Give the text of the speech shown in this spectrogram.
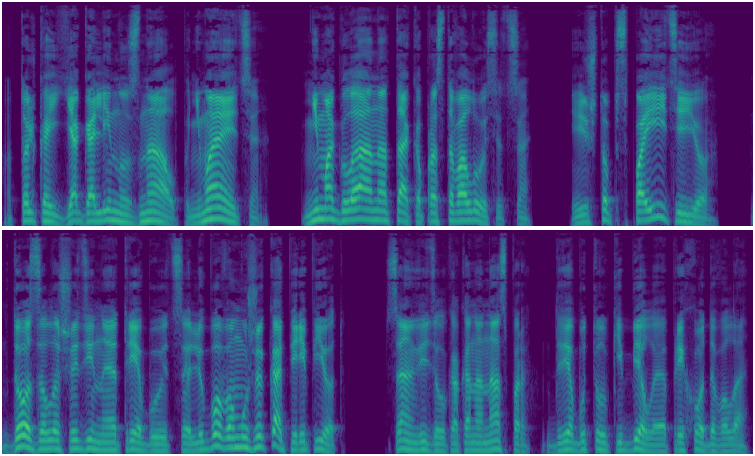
Вот только я Галину знал, понимаете? Не могла она так опростоволоситься. И чтоб споить ее, доза лошадиная требуется, любого мужика перепьет. Сам видел, как она наспор две бутылки белое приходовала.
